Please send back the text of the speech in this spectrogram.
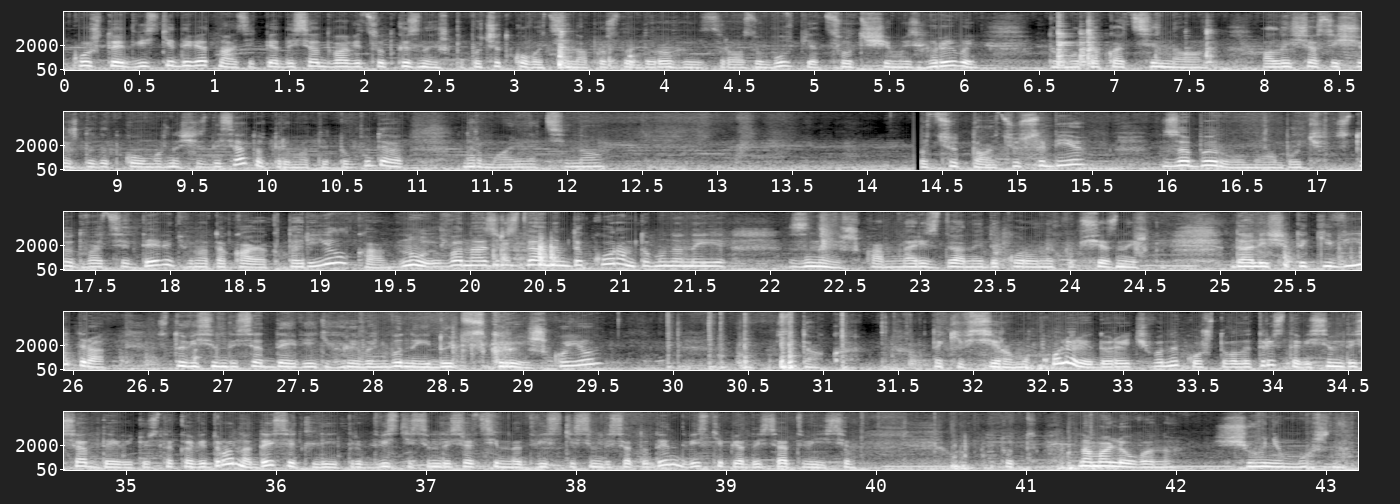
Коштує 219, 52% знижки. Початкова ціна просто дорогий зразу був 500 з чимось гривень, тому така ціна. Але зараз ще ж додатково можна 60 отримати, то буде нормальна ціна. Оцю тацю собі заберу, мабуть. 129, вона така, як тарілка. Ну, вона з різдвяним декором, тому на неї знижка. На різдвяний декор у них взагалі знижка. Далі ще такі відра 189 гривень. Вони йдуть з кришкою. Ось так. Такі в сірому кольорі, до речі, вони коштували 389. Ось таке відро на 10 літрів, 277 на 271, 258. Тут намальовано, що в ньому можна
